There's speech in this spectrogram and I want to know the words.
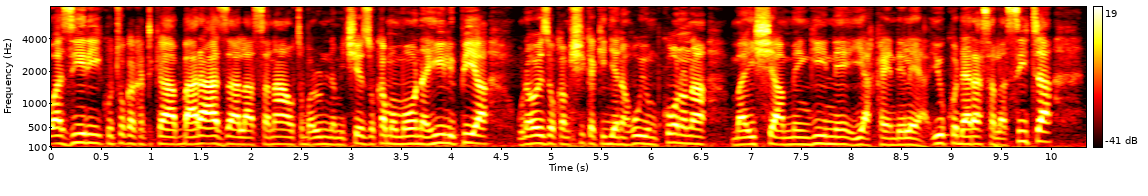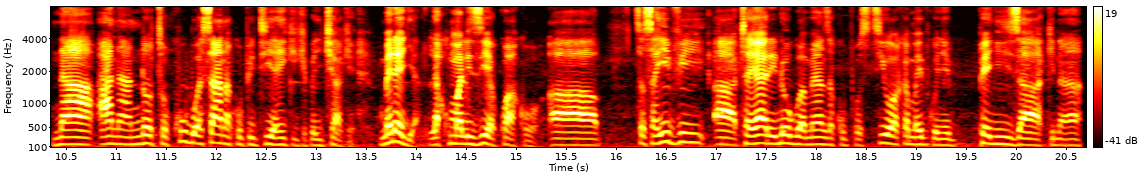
waziri kutoka katika Baraza la Sanaa, Utamaduni na Michezo, kama umeona hili pia unaweza ukamshika kijana huyu mkono na maisha mengine yakaendelea. Yuko darasa la sita na ana ndoto kubwa sana kupitia hiki kipaji chake. Meneja, la kumalizia kwako, uh, sasa hivi uh, tayari dogo ameanza kupostiwa kama hivi kwenye peji za kina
